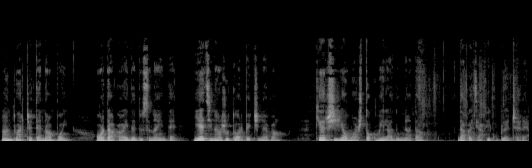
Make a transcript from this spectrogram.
Întoarce-te înapoi, ori dacă ai de dus înainte, ieți în ajutor pe cineva. Chiar și eu m-aș tocmi la dumneata, dacă ți-a fi cu plăcere.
